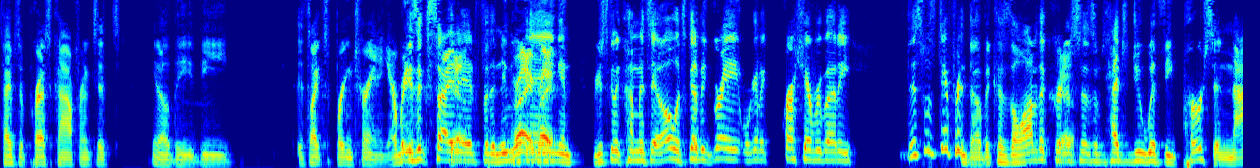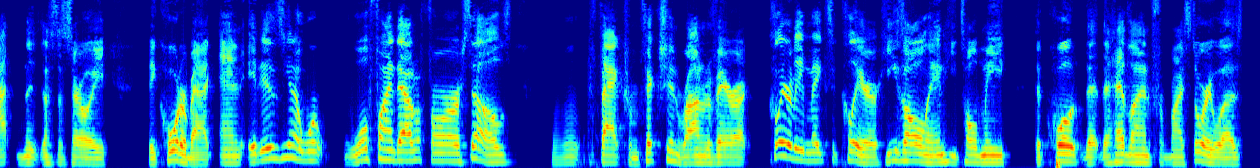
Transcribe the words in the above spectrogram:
types of press conference, it's you know the the it's like spring training. Everybody's excited Yeah. for the new Right, thing, right. and we're just going to come and say, "Oh, it's going to be great. We're going to crush everybody." This was different though because a lot of the criticisms had to do with the person, not necessarily the quarterback. And it is, you know, we're we'll find out for ourselves. Fact from fiction. Ron Rivera clearly makes it clear he's all in. He told me the quote that the headline for my story was,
